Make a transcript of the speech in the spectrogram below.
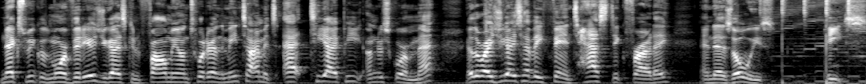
next week with more videos. You guys can follow me on Twitter. In the meantime, it's at TIP underscore Matt. Otherwise, you guys have a fantastic Friday. And as always, peace.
